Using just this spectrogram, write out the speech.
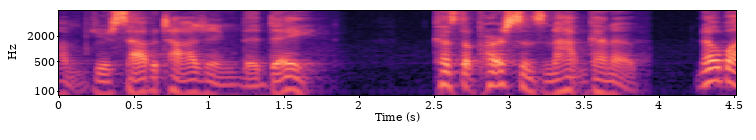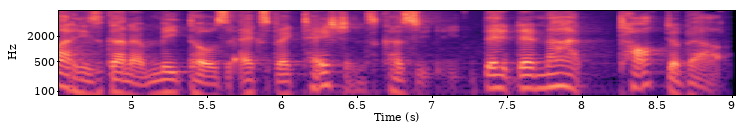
Um, you're sabotaging the date. Because the person's not gonna nobody's to meet those expectations because they're, they're not talked about.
